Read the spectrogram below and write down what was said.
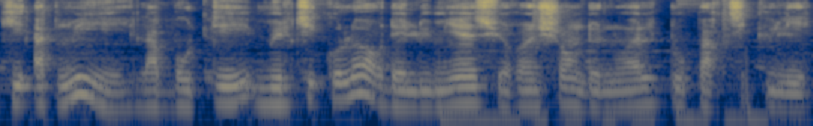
qui admirent la beauté multicolore des lumières sur un champ de Noël tout particulier.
